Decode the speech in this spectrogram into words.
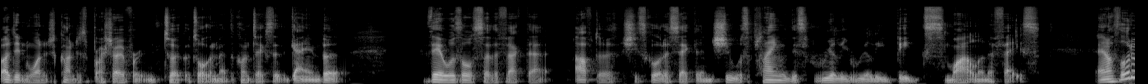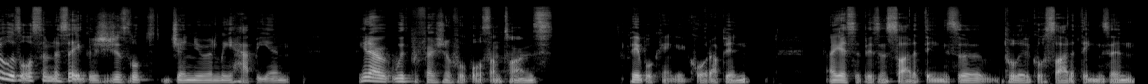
I didn't want to kind of just brush over it and talk, talking about the context of the game, but there was also the fact that after she scored a second, she was playing with this really, really big smile on her face. And I thought it was awesome to see because she just looked genuinely happy. And, you know, with professional football, sometimes people can get caught up in, I guess, the business side of things, the political side of things. And,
